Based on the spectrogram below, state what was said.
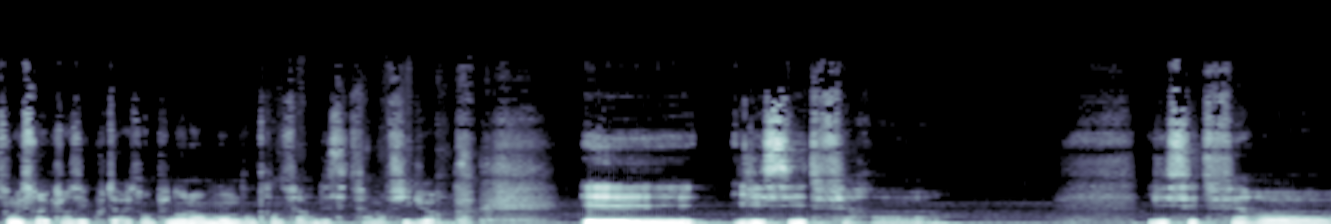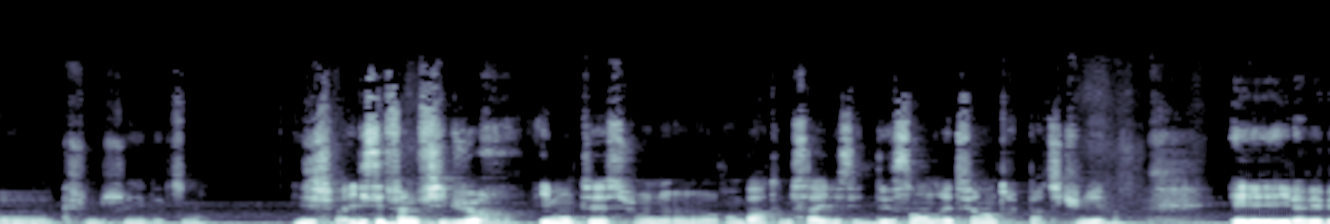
Souvent ils sont avec leurs écouteurs, ils sont un peu dans leur monde en train de faire, d'essayer de faire leur figure. Et il essayait de faire, euh, il essayait de faire, euh, que je me souviens exactement. Il, essayait de faire une figure, il montait sur une rambarde comme ça, il essayait de descendre et de faire un truc particulier. Et il avait,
